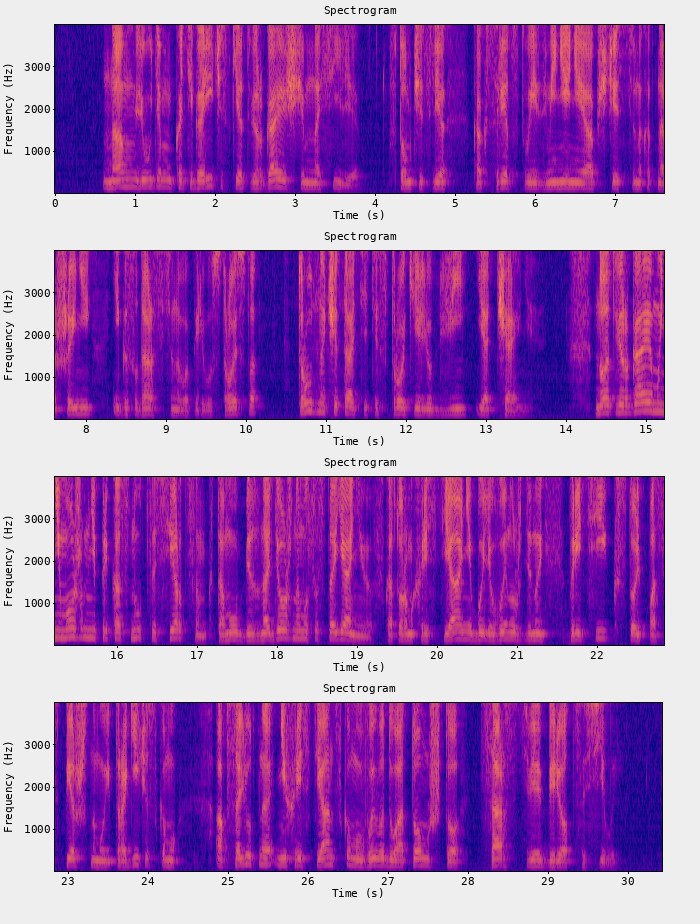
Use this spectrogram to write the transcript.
Нам, людям, категорически отвергающим насилие, в том числе как средство изменения общественных отношений и государственного переустройства, трудно читать эти строки любви и отчаяния. Но отвергая, мы не можем не прикоснуться сердцем к тому безнадежному состоянию, в котором христиане были вынуждены прийти к столь поспешному и трагическому, абсолютно нехристианскому выводу о том, что царствие берется силой.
